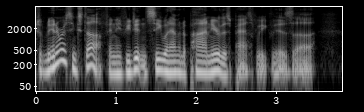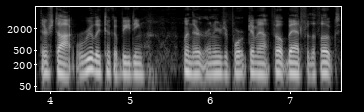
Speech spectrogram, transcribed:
some interesting stuff. And if you didn't see what happened to Pioneer this past week, is uh, their stock really took a beating when their earnings report came out. Felt bad for the folks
